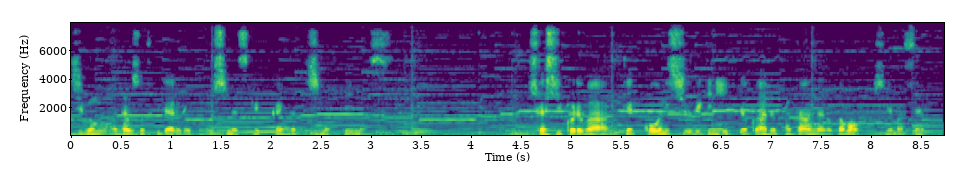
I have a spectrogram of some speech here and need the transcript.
自分もまた嘘つきであることを示す結果になってしまっています。しかしこれは結構日常的によくあるパターンなのかもしれません。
